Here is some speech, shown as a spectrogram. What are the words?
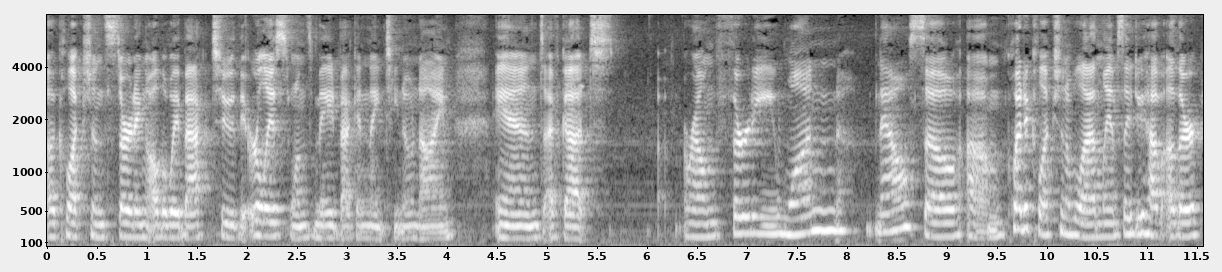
a collection starting all the way back to the earliest ones made back in 1909, and I've got around 31 now, so um, quite a collection of Aladdin lamps. I do have other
